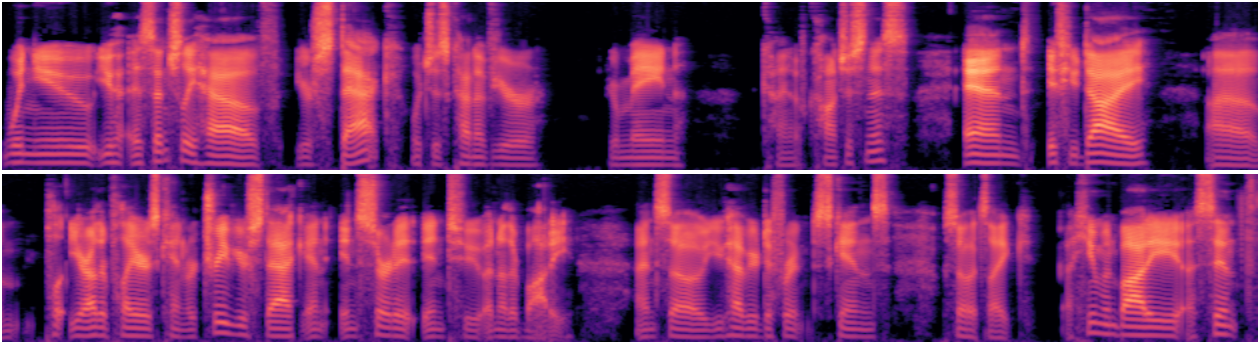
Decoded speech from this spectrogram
when you you essentially have your stack, which is kind of your your main kind of consciousness, and if you die, um, your other players can retrieve your stack and insert it into another body. And so you have your different skins. So it's like a human body, a synth,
